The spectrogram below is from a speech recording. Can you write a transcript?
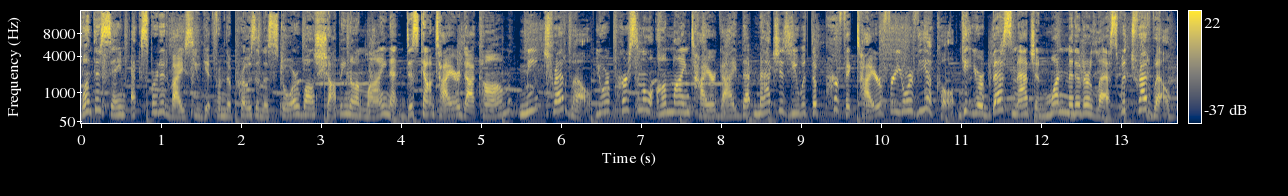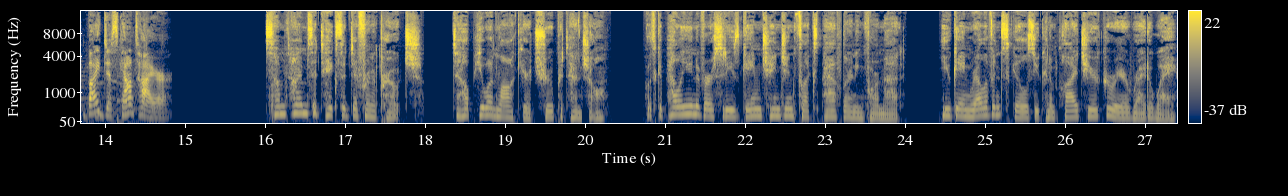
Want the same expert advice you get from the pros in the store while shopping online at discounttire.com? Meet Treadwell, your personal online tire guide that matches you with the perfect tire for your vehicle. Get your best match in one minute or less with Treadwell by Discount Tire. Sometimes it takes a different approach to help you unlock your true potential. With Capella University's game changing FlexPath learning format, you gain relevant skills you can apply to your career right away.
